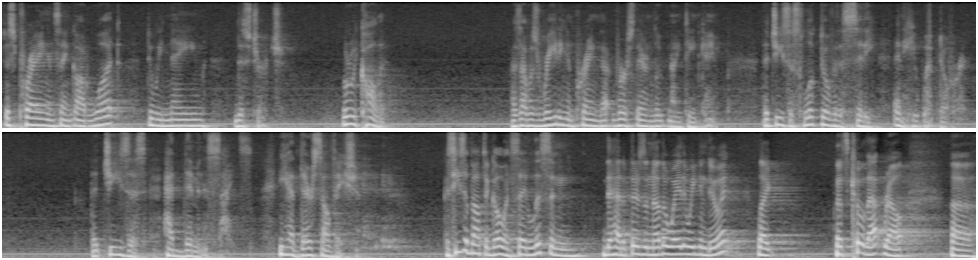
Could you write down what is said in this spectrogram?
just praying and saying, God, what do we name this church? What do we call it? As I was reading and praying, that verse there in Luke 19 came that Jesus looked over the city and he wept over it. That Jesus had them in his sights, he had their salvation. Because he's about to go and say, Listen, Dad, if there's another way that we can do it, like, let's go that route. Uh,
